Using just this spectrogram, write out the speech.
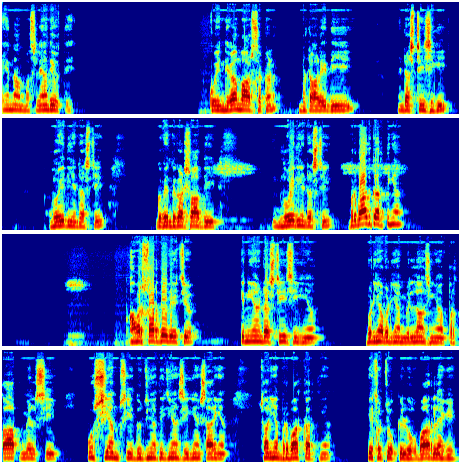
ਇਹਨਾਂ ਮਸਲਿਆਂ ਦੇ ਉੱਤੇ ਕੋਈ ਨਿਗਾਹ ਮਾਰ ਸਕਣ, ਬਟਾਲੇ ਦੀ ਇੰਡਸਟਰੀ ਸੀਗੀ, ਲੋਹੇ ਦੀ ਇੰਡਸਟਰੀ ਗੋਬਿੰਦਗੜ੍ਹ ਸਾਹਿਬ ਦੀ ਲੋਹੇ ਦੀ ਇੰਡਸਟਰੀ ਬਰਬਾਦ ਕਰਤੀਆਂ। ਅੰਮ੍ਰਿਤਸਰ ਦੇ ਵਿੱਚ ਕਿੰਨੀਆਂ ਇੰਡਸਟਰੀ ਸੀਗੀਆਂ? ਬੜੀਆਂ ਬੜੀਆਂ ਮਿੱਲਾਂ ਸੀਗੀਆਂ ਪ੍ਰਤਾਪ ਮਿਲ ਸੀ ਓਸੀਐਮ ਸੀ, ਦੂਜੀਆਂ ਤੀਜੀਆਂ ਸੀਗੀਆਂ, ਸਾਰੀਆਂ ਸਾਰੀਆਂ ਬਰਬਾਦ ਕਰਤੀਆਂ। ਇੱਥੋਂ ਚੁੱਕ ਕੇ ਲੋਕ ਬਾਹਰ ਲੈ ਗਏ।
